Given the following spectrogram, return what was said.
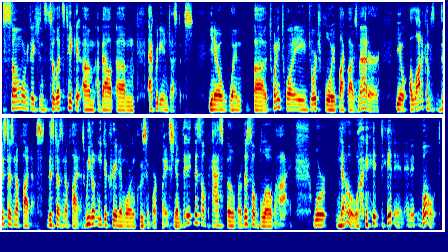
some organizations. So let's take it um, about um, equity and justice you know, when uh, 2020, George Floyd, Black Lives Matter, you know, a lot of companies, this doesn't apply to us. This doesn't apply to us. We don't need to create a more inclusive workplace. You know, th- this will pass over. This will blow by. We're no, it didn't, and it won't.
